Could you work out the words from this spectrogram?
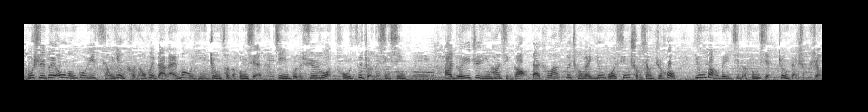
同时，对欧盟过于强硬可能会带来贸易政策的风险，进一步的削弱投资者的信心。而德意志银行警告，在特拉斯成为英国新首相之后，英镑危机的风险正在上升。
